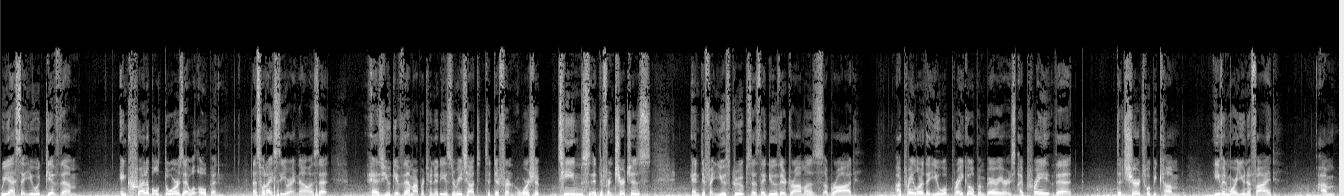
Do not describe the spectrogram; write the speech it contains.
We ask that you would give them incredible doors that will open. That's what I see right now is that as you give them opportunities to reach out to different worship teams at different churches and different youth groups as they do their dramas abroad. I pray, Lord, that you will break open barriers. I pray that the church will become even more unified. I'm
